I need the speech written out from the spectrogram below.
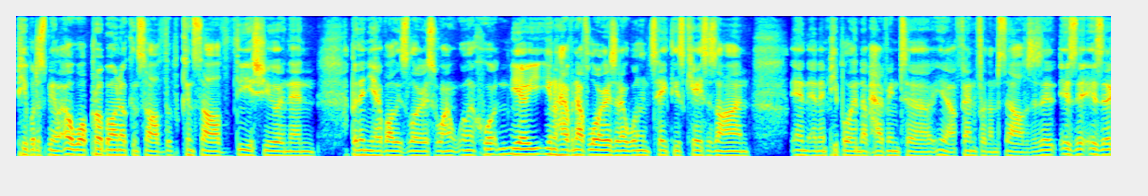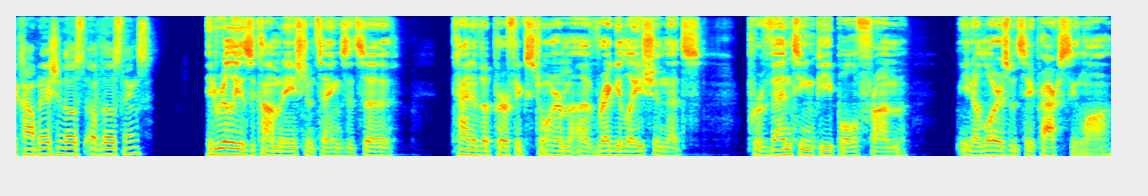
people just being like, oh well, pro bono can solve the can solve the issue, and then but then you have all these lawyers who aren't willing, who, you know, you don't have enough lawyers that are willing to take these cases on, and and then people end up having to you know fend for themselves. Is it is it is it a combination of those of those things? It really is a combination of things. It's a kind of a perfect storm of regulation that's preventing people from, you know, lawyers would say practicing law,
